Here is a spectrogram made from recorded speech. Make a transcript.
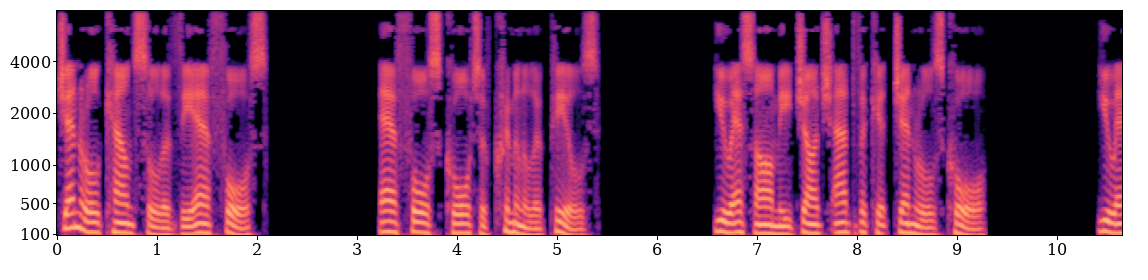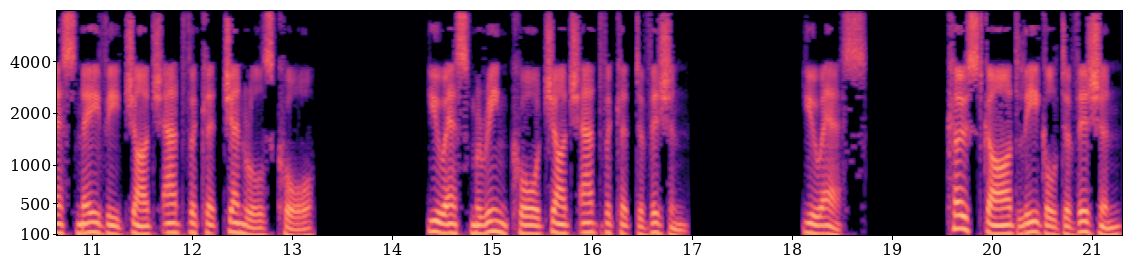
General Counsel of the Air Force Air Force Court of Criminal Appeals U.S. Army Judge Advocate General's Corps U.S. Navy Judge Advocate General's Corps U.S. Marine Corps Judge Advocate Division U.S. Coast Guard Legal Division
